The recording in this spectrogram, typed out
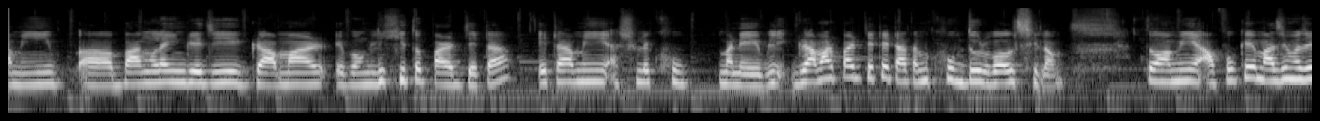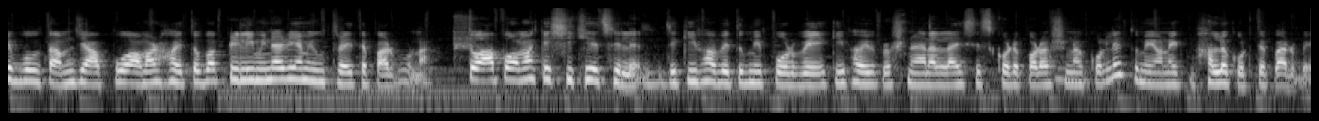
আমি বাংলা, ইংরেজি, গ্রামার এবং লিখিত পার্ট যেটা, এটা আমি আসলে খুব মানে গ্রামার পার্ট যেটা, এটাতে আমি খুব দুর্বল ছিলাম। তো আমি আপুকে মাঝে মাঝে বলতাম যে, আপু, আমার হয়তো বা প্রিলিমিনারি আমি উতরাইতে পারব না। তো আপু আমাকে শিখিয়েছিলেন যে, কীভাবে তুমি পড়বে, কীভাবে প্রশ্ন অ্যানালাইসিস করে পড়াশোনা করলে তুমি অনেক ভালো করতে পারবে।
